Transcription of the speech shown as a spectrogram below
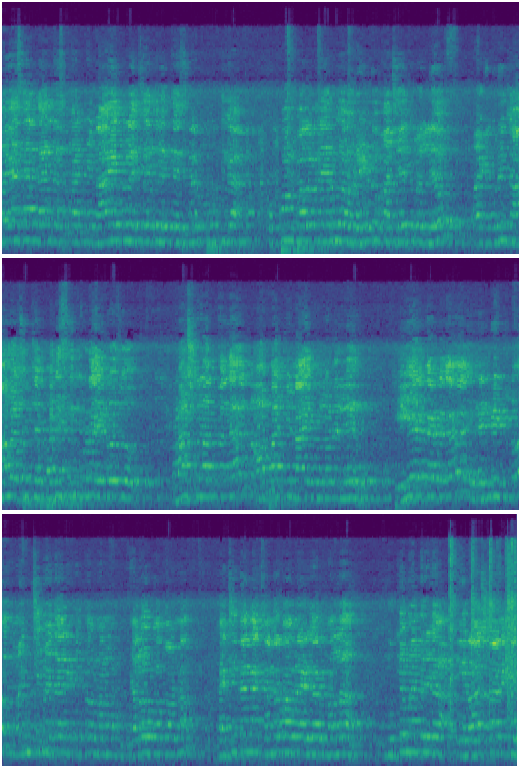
వైఎస్ఆర్ కాంగ్రెస్ పార్టీ నాయకులే చేతులు ఎత్తేసినారు. పూర్తిగా కుప్పం పలవనేరు లేరు రెండు మా చేతుల్లో లేవు. వాటి గురించి ఆలోచించే పరిస్థితి కూడా ఈరోజు రాష్ట్ర వ్యాప్తంగా ఆ పార్టీ నాయకుల్లోనే లేదు క్లియర్ కట్గా రెండింటిలో మంచి మెజారిటీతో మనం గెలవబోతా ఉన్నాం. ఖచ్చితంగా చంద్రబాబు నాయుడు గారు మళ్ళా ముఖ్యమంత్రిగా ఈ రాష్ట్రానికి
